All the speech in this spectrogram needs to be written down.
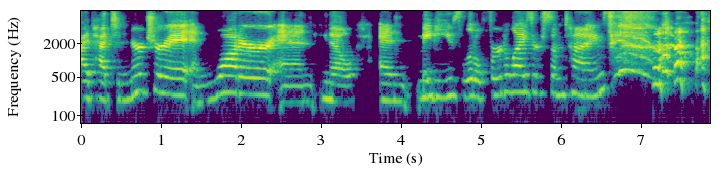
I've had to nurture it and water and you know and maybe use a little fertilizer sometimes.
